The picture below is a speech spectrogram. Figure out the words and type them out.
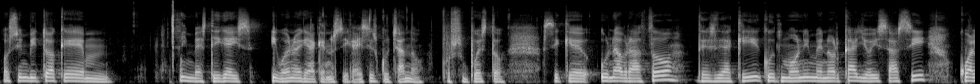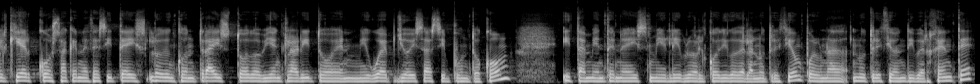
os invito a que mm, investiguéis y bueno, ya que nos sigáis escuchando, por supuesto. Así que un abrazo desde aquí, Good Morning Menorca, yo Isasi. Cualquier cosa que necesitéis lo encontráis todo bien clarito en mi web yoisasi.com y también tenéis mi libro El Código de la Nutrición por una nutrición divergente,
